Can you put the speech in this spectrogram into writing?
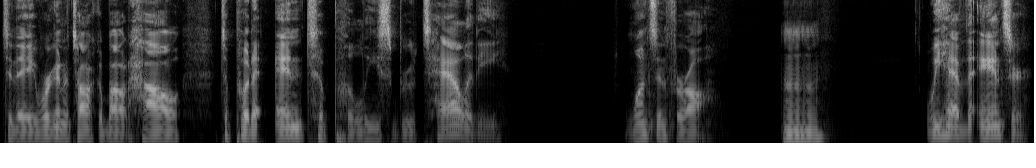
today, we're going to talk about how to put an end to police brutality once and for all. Mm-hmm. We have the answer.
